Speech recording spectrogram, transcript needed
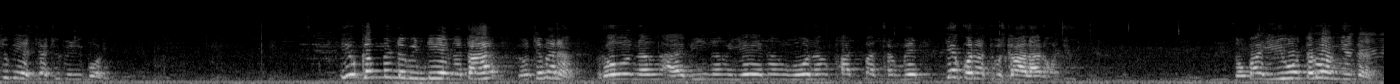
to be a statutory body. You government of India nga yung mana RO nang, IB nang, YE nang, WO nang, PAT-PAT sang may, te ko na tubos ka. So ba, iyo taruang niya taruang.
